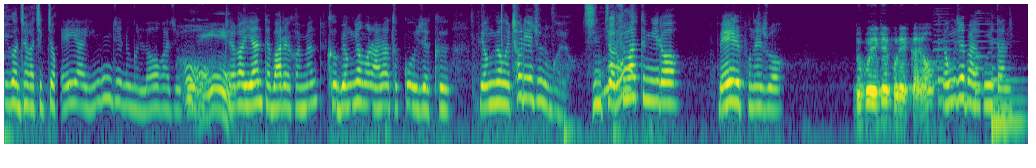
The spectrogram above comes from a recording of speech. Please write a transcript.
이건 제가 직접 AI 인공지능을 넣어가지고 오. 제가 얘한테 말을 걸면 그 명령을 알아듣고 이제 그 명령을 처리해 주는 거예요. 진짜로? 스마트 미러 메일 보내줘. 누구에게 보낼까요? 영재 발굴단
